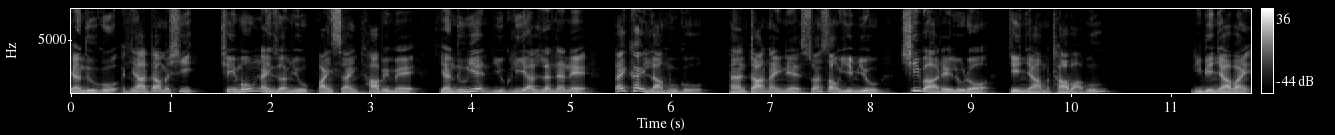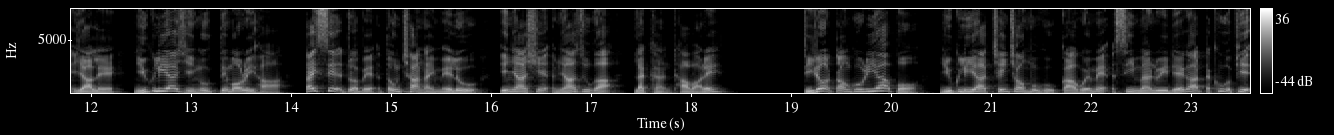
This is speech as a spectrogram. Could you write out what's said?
ရန်သူကိုအညာတာမရှိခြေမုံနိုင်စွမ်းမျိုးပိုင်ဆိုင်ထားပေမဲ့ရန်သူရဲ့နျူကလ িয়ার လက်နက်နဲ့ တိုက်ခိုက်လာမှုကိုဟန်တားနိုင်တဲ့စွမ်းဆောင်ရည်မျိုးရှိပါတယ်လို့တော့ကြေညာမထားပါဘူး။ဤပညာပိုင်းအရလဲနျူကလ িয়ার ရင်ငုတ်သင်းမောတွေဟာတိုက်စစ်အတွက်ပဲအသုံးချနိုင်မယ်လို့ပညာရှင်အများစုကလက်ခံထားပါတယ်။ဒီတော့တောင်ကိုရီးယားအပေါ်နျူကလ িয়ার ချင်းချောက်မှုကိုကာကွယ်မဲ့အစီအမံတွေတဲကတစ်ခုအဖြစ်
